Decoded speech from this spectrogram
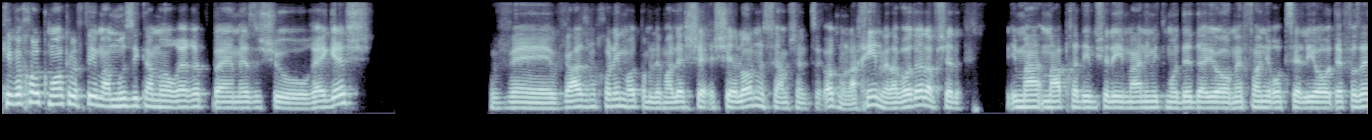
כביכול כמו הקלפים, המוזיקה מעוררת בהם איזשהו רגש, ו... ואז הם יכולים עוד פעם למלא ש... שאלון מסוים שאני צריך עוד פעם להכין ולעבוד עליו של מה, מה הפחדים שלי, מה אני מתמודד היום, איפה אני רוצה להיות, איפה זה,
